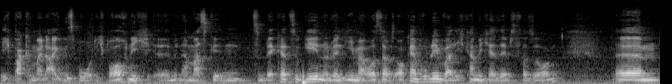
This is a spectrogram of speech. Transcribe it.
ich backe mein eigenes Brot. Ich brauche nicht äh, mit einer Maske in, zum Bäcker zu gehen und wenn ich nicht mal raus habe, ist auch kein Problem, weil ich kann mich ja selbst versorgen. Ähm,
